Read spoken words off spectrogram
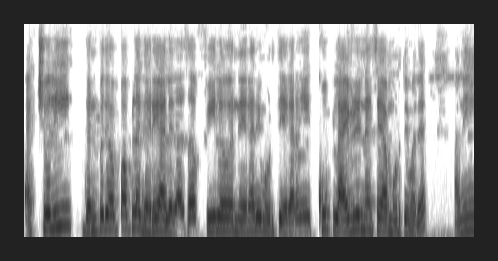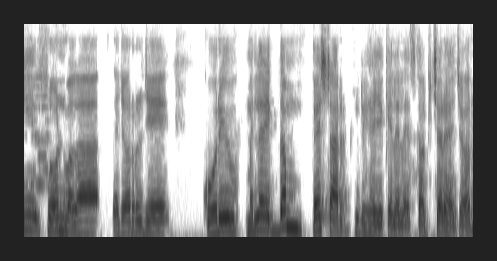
ऍक्च्युअली गणपती बाप्पा आपल्या घरी आले असं फील देणारी मूर्ती आहे. कारण की खूप लाईव्हलीनेस आहे या मूर्तीमध्ये. आणि सोंड बघा त्याच्यावर जे कोरीव म्हणजे एकदम बेस्ट आर्ट हे केलेलं आहे. स्कल्पचर आहे याच्यावर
